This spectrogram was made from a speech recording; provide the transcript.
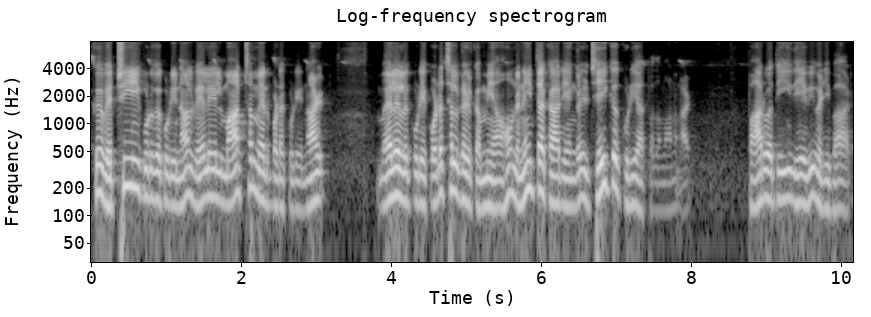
க்கு வெற்றியை கொடுக்கக்கூடிய நாள் வேலையில் மாற்றம் ஏற்படக்கூடிய நாள் வேலையில் இருக்கக்கூடிய குடைச்சல்கள் கம்மியாகும் நினைத்த காரியங்கள் ஜெயிக்கக்கூடிய அற்புதமான நாள். பார்வதி தேவி வழிபாடு.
